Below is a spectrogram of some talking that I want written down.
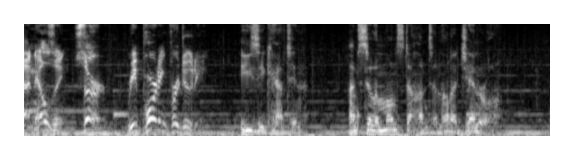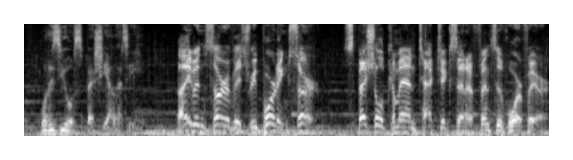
Van Helsing, sir, reporting for duty. Easy, Captain. I'm still a monster hunter, not a general. What is your speciality? Ivan Tsarevich reporting, sir. Special Command Tactics and Offensive Warfare.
